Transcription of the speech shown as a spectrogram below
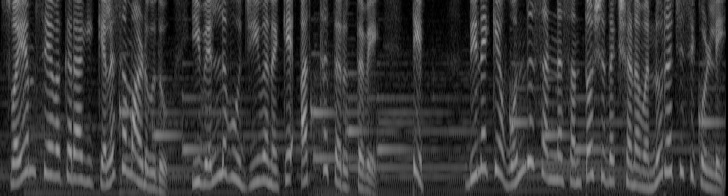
ಸ್ವಯಂ ಸೇವಕರಾಗಿ ಕೆಲಸ ಮಾಡುವುದು, ಇವೆಲ್ಲವೂ ಜೀವನಕ್ಕೆ ಅರ್ಥ ತರುತ್ತವೆ. ಟಿಪ್. ದಿನಕ್ಕೆ ಒಂದು ಸಣ್ಣ ಸಂತೋಷದ ಕ್ಷಣವನ್ನು ರಚಿಸಿಕೊಳ್ಳಿ.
